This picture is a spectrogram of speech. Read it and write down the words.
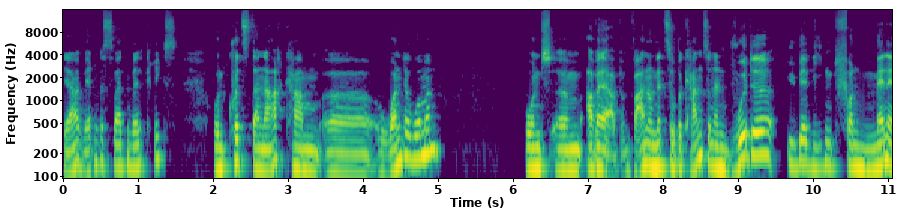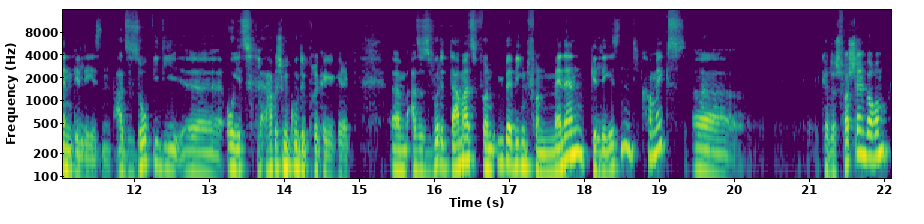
ja, während des Zweiten Weltkriegs. Und kurz danach kam äh, Wonder Woman. Und ähm, aber er war noch nicht so bekannt, sondern wurde überwiegend von Männern gelesen. Also so wie die, äh, oh, jetzt habe ich eine gute Brücke gekriegt. Ähm, also es wurde damals von überwiegend von Männern gelesen, die Comics. Äh, könnt ihr euch vorstellen, warum?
